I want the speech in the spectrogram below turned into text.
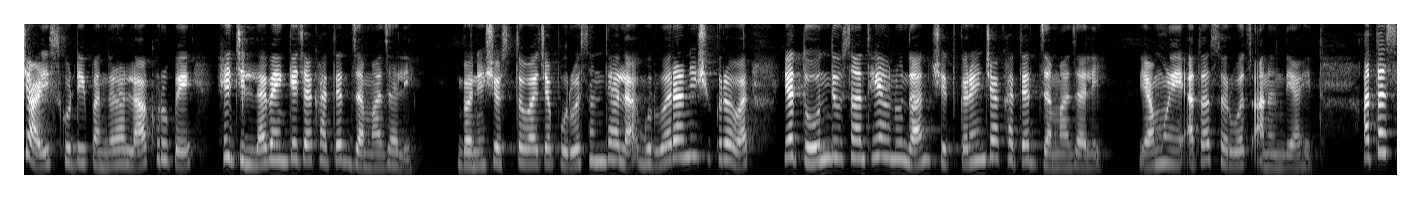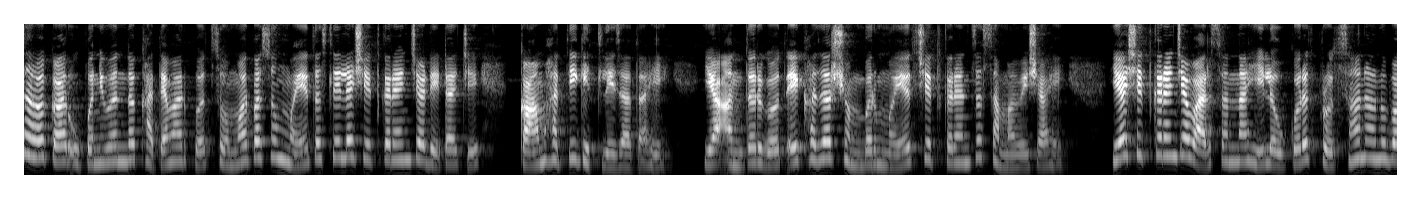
चाळीस कोटी पंधरा लाख रुपये हे जिल्हा बँकेच्या खात्यात जमा झाले. गणेशोत्सवाच्या पूर्वसंध्याला गुरुवार आणि शुक्रवार या दोन दिवसात हे अनुदान शेतकऱ्यांच्या खात्यात जमा झाले. यामुळे आता सर्वच आनंदी आहेत. आता सहकार उपनिबंधक खात्यामार्फत सोमवारपासून मयत असलेल्या शेतकऱ्यांच्या डेटाचे काम हाती घेतले जात आहे. या अंतर्गत एक हजार शंभर मयत शेतकऱ्यांचा समावेश आहे. या शेतकऱ्यांच्या वारसांनाही लवकरच प्रोत्साहन अनुभव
